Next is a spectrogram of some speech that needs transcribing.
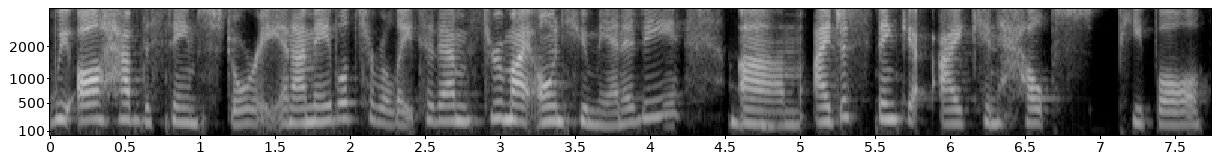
we all have the same story and i'm able to relate to them through my own humanity mm-hmm. um i just think i can help people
